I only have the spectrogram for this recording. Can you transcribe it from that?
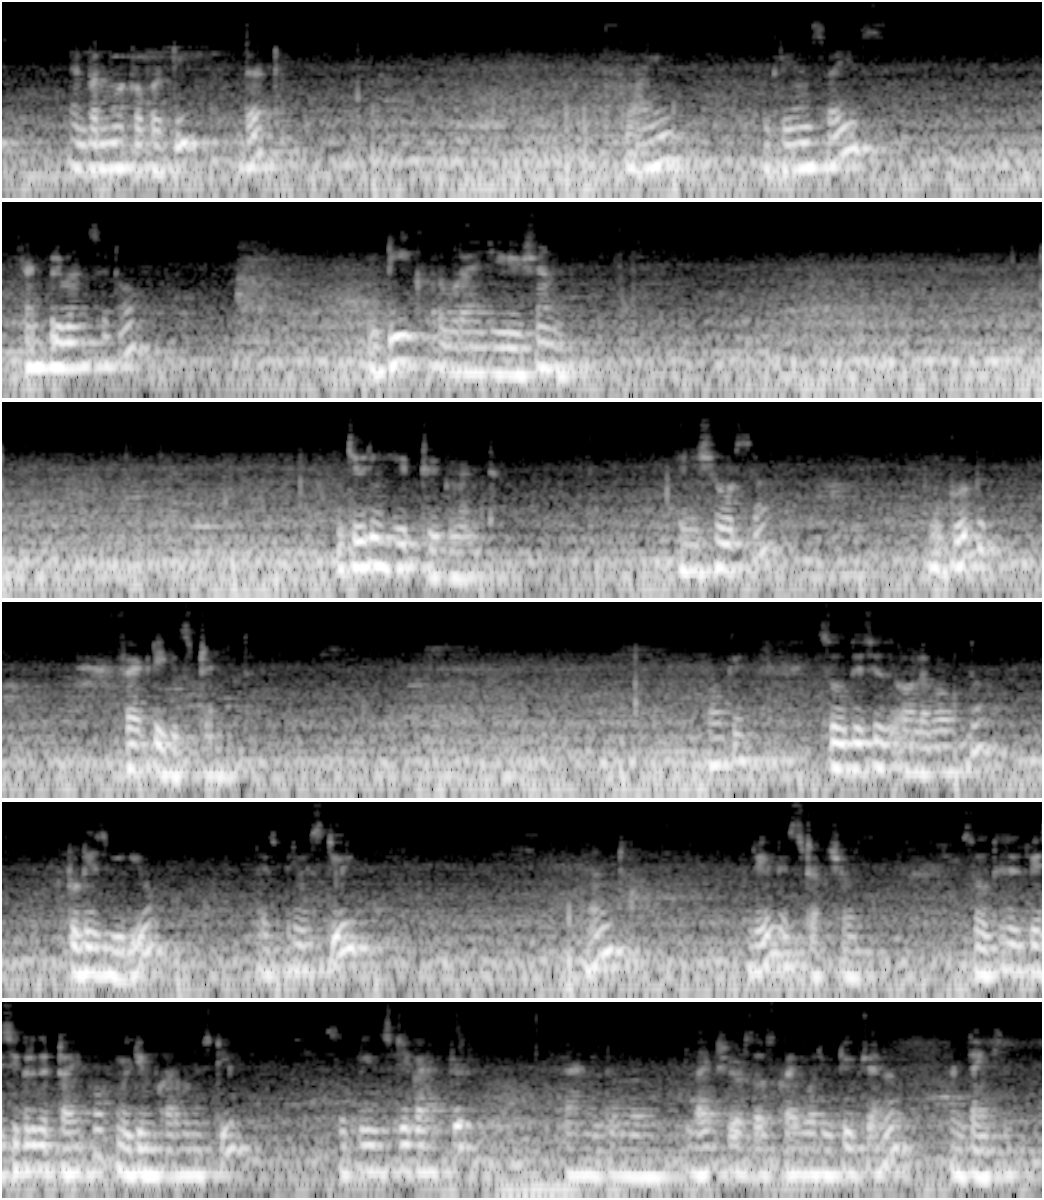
and one more property that fine grain size and prevention of decarburization during heat treatment ensures a good fatigue strength. Okay so this is all about the today's video. Spring steel and rail structures. So this is basically the type of medium carbon steel. So please stay connected and uh, like share subscribe our youtube channel and thank you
